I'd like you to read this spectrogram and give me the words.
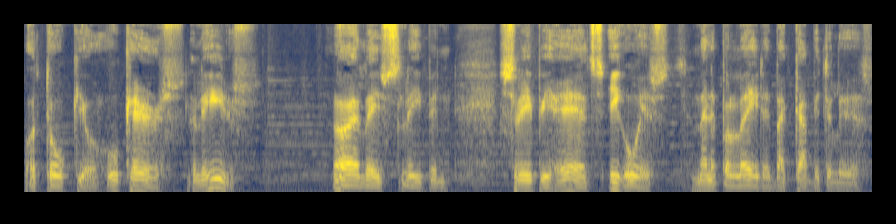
or Tokyo. Who cares? The leaders. Oh, they sleeping, sleepy heads, egoists, manipulated by capitalists.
